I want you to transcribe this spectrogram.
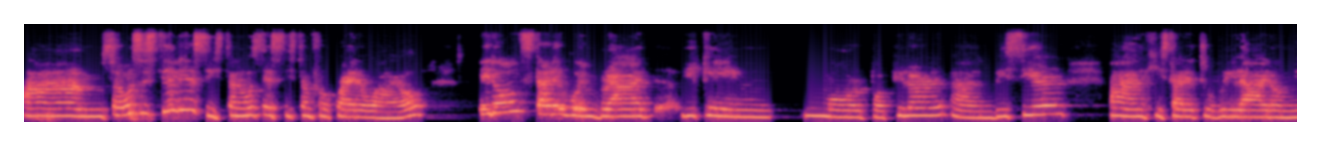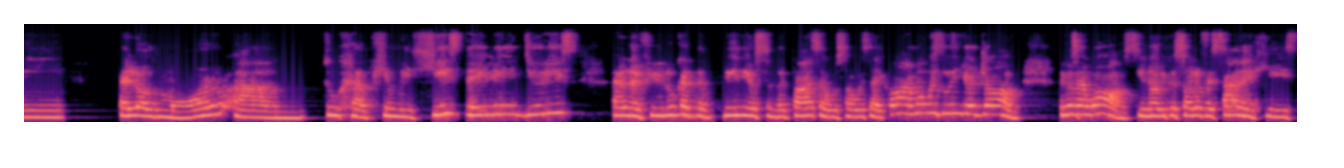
Um, so I was still the assistant. I was the assistant for quite a while. It all started when Brad became more popular and busier, and he started to rely on me a lot more um, to help him with his daily duties. I don't know if you look at the videos in the past, I was always like, oh, I'm always doing your job because I was, you know, because all of a sudden he's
